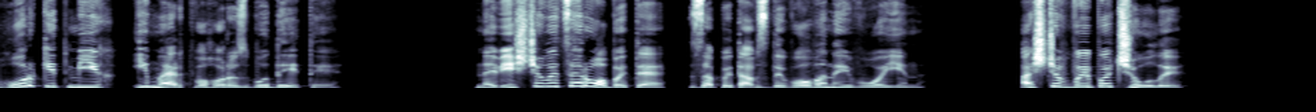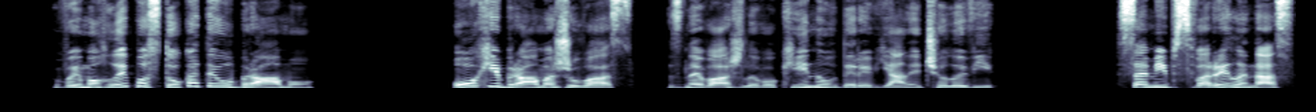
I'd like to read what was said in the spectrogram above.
Гуркіт міг і мертвого розбудити. Навіщо ви це робите? запитав здивований воїн. А щоб ви почули. Ви могли постукати у браму. Ох і брама ж у вас. зневажливо кинув дерев'яний чоловік. Самі б сварили нас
